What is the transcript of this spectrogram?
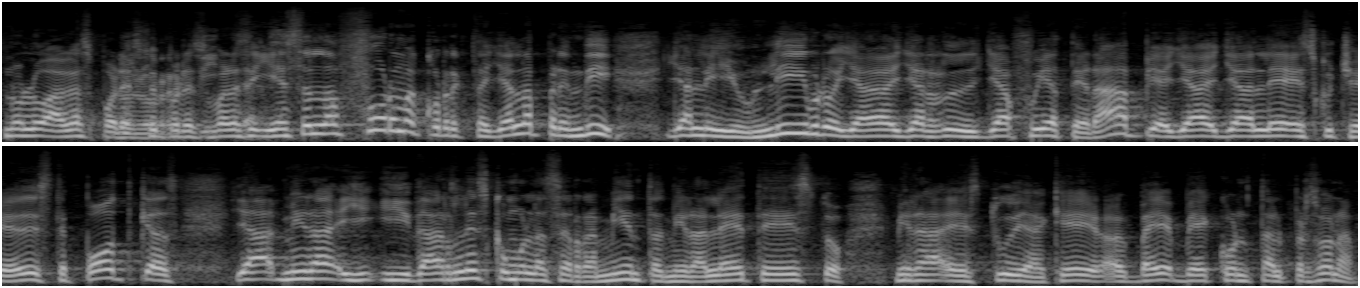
no lo hagas por No esto y por eso, por eso. Y esta es la forma correcta, ya la aprendí, ya leí un libro, ya, ya, ya fui a terapia, ya, ya le escuché este podcast, ya mira, y, y darles como las herramientas, mira, léete esto, mira, estudia, que ve, ve con tal persona,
